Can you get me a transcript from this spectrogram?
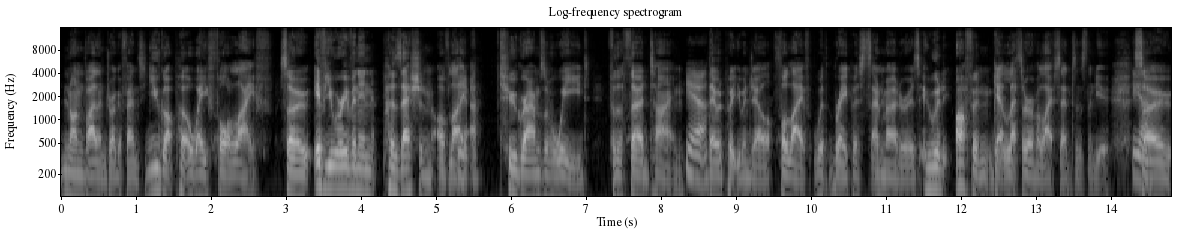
non-violent drug offense you got put away for life so if you were even in possession of like Yeah. 2 grams of weed for the third time Yeah. they would put you in jail for life with rapists and murderers who would often get lesser of a life sentence than you Yeah. so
